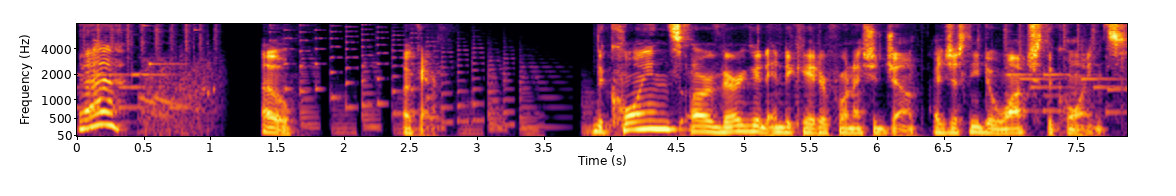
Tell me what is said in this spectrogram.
Ah! Oh. Okay. The coins are a very good indicator for when I should jump. I just need to watch the coins.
